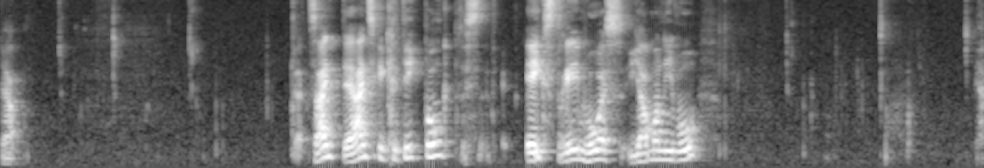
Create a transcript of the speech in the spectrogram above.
ja. Der einzige Kritikpunkt ist extrem hohes Jammerniveau. Ja,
